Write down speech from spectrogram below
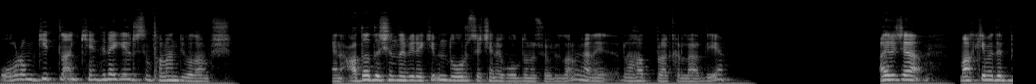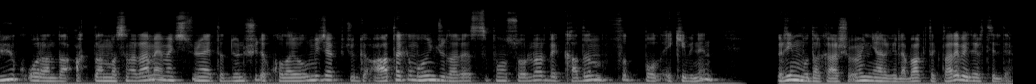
oğlum git lan kendine gelirsin falan diyorlarmış. Yani ada dışında bir ekibin doğru seçenek olduğunu söylüyorlarmış. Hani rahat bırakırlar diye. Ayrıca mahkemede büyük oranda aklanmasına rağmen Manchester United dönüşü de kolay olmayacak. Çünkü A takım oyuncuları, sponsorlar ve kadın futbol ekibinin Greenwood'a karşı ön yargıyla baktıkları belirtildi.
